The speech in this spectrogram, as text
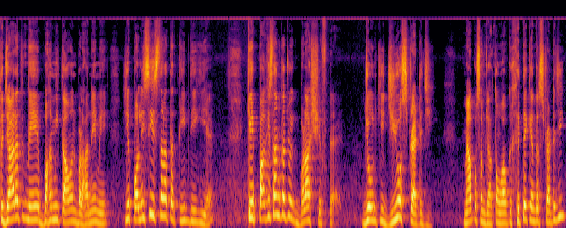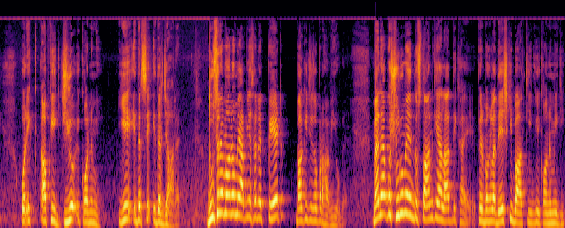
तजारत में बाहमी तावन बढ़ाने में ये पॉलिसी इस तरह तरतीब दी गई है कि पाकिस्तान का जो एक बड़ा शिफ्ट है, जो उनकी जियो स्ट्रैटेजी मैं आपको समझाता हूँ, आपके ख़त्े के अंदर स्ट्रैटेजी और एक आपकी जियो इकोनॉमी ये इधर से इधर जा रहा है। दूसरे मानों में आप ये सर पेट बाकी चीज़ों पर हावी हो गए। मैंने आपको शुरू में हिंदुस्तान के हालात दिखाए, फिर बांग्लादेश की बात की उनकी इकोनॉमी की।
